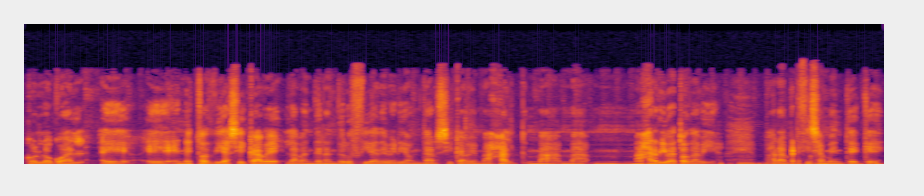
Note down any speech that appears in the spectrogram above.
Con lo cual, eh, eh, en estos días, si cabe, la bandera Andalucía debería andar, si cabe, más, más, más, arriba todavía, mm. para precisamente que,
